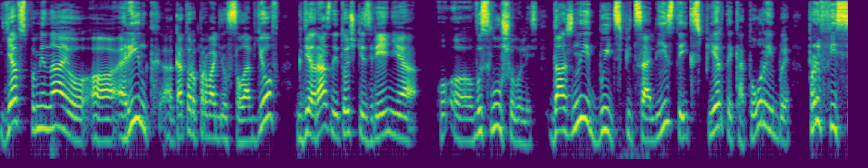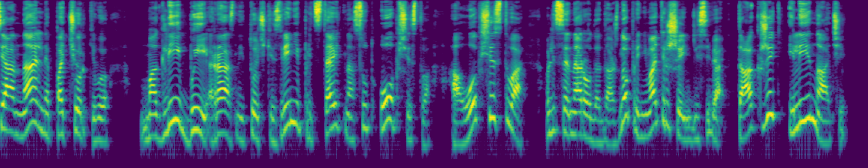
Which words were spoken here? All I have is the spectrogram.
Я вспоминаю э, ринг, который проводил Соловьев, где разные точки зрения э, выслушивались. Должны быть специалисты, эксперты, которые бы профессионально, подчеркиваю, могли бы разные точки зрения представить на суд общества. А общество в лице народа должно принимать решение для себя, так жить или иначе.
